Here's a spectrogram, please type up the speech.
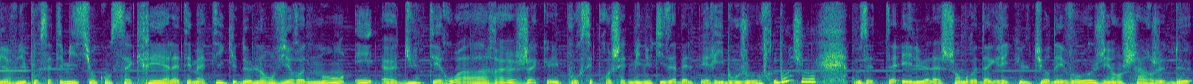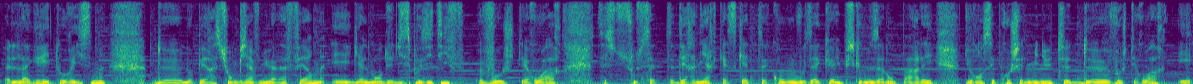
bienvenue pour cette émission consacrée à la thématique de l'environnement et euh, du terroir. J'accueille pour ces prochaines minutes Isabelle Perry, bonjour. Bonjour. Vous êtes élue à la Chambre d'agriculture des Vosges et en charge de l'agritourisme, de l'opération Bienvenue à la ferme et également du dispositif Vosges Terroir. C'est sous cette dernière casquette qu'on vous accueille puisque nous allons parler durant ces prochaines minutes de Vosges Terroir et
